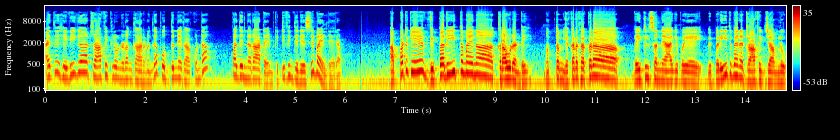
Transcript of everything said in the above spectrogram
అయితే హెవీగా ట్రాఫిక్లు ఉండడం కారణంగా పొద్దున్నే కాకుండా పదిన్నర ఆ టైంకి టిఫిన్ తినేసి బయలుదేరాం. అప్పటికే విపరీతమైన క్రౌడ్ అండి. మొత్తం ఎక్కడికక్కడ వెహికల్స్ అన్నీ ఆగిపోయాయి. విపరీతమైన ట్రాఫిక్ జామ్లు.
